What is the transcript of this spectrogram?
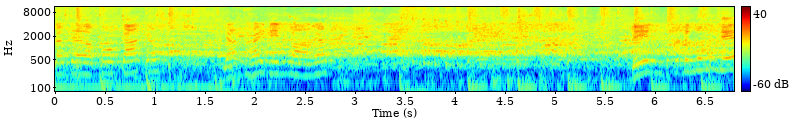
จะเจอกับโฟกัสครับ ยัดมาให้ดินก่อนครับ ดินเป็นลูกนี้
